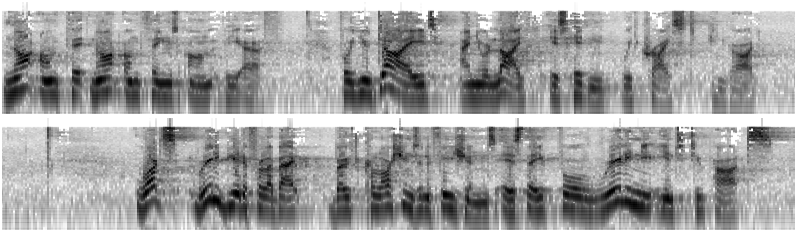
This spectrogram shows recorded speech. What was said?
not on, th- not on things on the earth. For you died and your life is hidden with Christ in God. What's really beautiful about both Colossians and Ephesians is they fall really neatly into two parts.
